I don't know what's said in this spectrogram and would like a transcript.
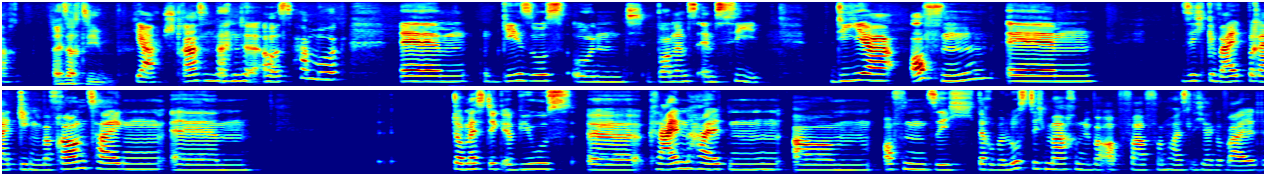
18 187. Ja, Straßenbande aus Hamburg ähm, Jesus und Bonhams MC, die ja offen ähm, sich gewaltbereit gegenüber Frauen zeigen, ähm, Domestic Abuse äh, klein halten, ähm, offen sich darüber lustig machen, über Opfer von häuslicher Gewalt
